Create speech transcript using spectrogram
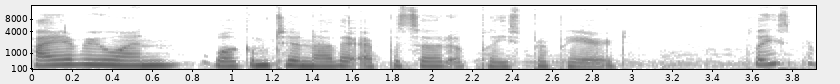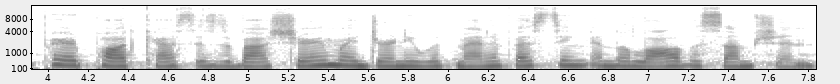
Hi, everyone. Welcome to another episode of Place Prepared. Place Prepared podcast is about sharing my journey with manifesting and the law of assumption.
